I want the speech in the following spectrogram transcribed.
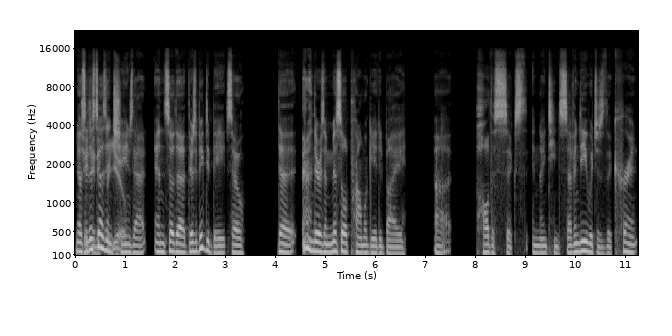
No, so this doesn't change that. And so the there's a big debate. So the there was a missal promulgated by uh, Paul VI in 1970, which is the current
